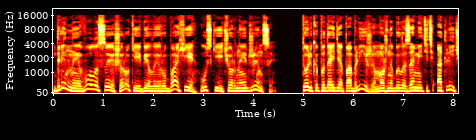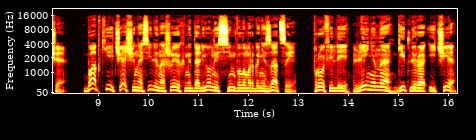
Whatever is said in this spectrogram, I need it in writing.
Длинные волосы, широкие белые рубахи, узкие черные джинсы. Только подойдя поближе, можно было заметить отличия. Бабки чаще носили на шеях медальоны с символом организации, профили Ленина, Гитлера и Че,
